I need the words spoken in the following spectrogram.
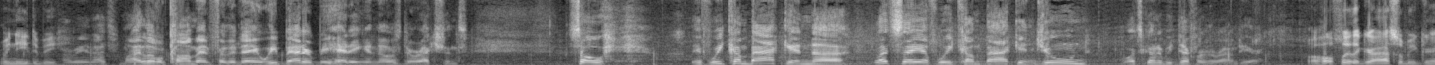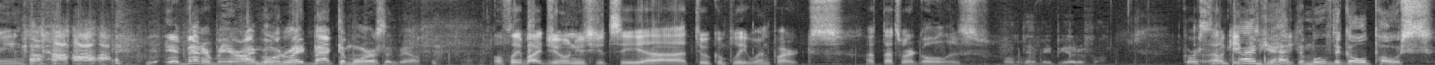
We need to be. I mean, that's my little comment for the day. We better be heading in those directions. So, if we come back in, uh, let's say if we come back in June, what's going to be different around here? Well, hopefully the grass will be green. it better be, or I'm going right back to Morrisonville. hopefully by June you should see uh, two complete wind parks. That, that's what our goal is. Won't that be beautiful? Of course, That'll sometimes you have to move the goalposts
